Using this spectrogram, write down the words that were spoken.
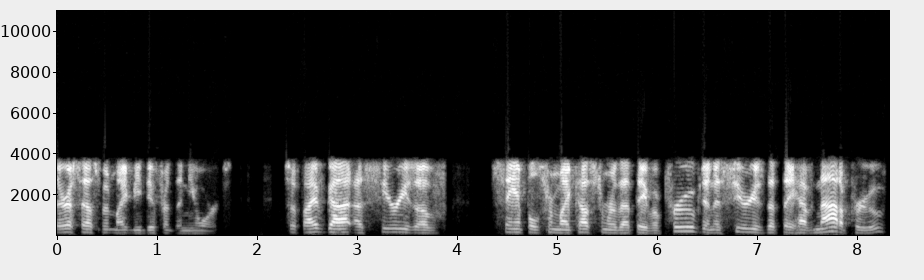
their assessment might be different than yours. So if I've got a series of samples from my customer that they've approved and a series that they have not approved,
